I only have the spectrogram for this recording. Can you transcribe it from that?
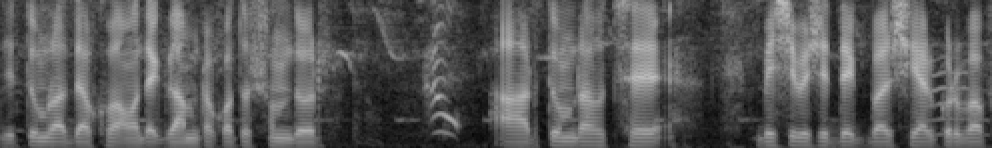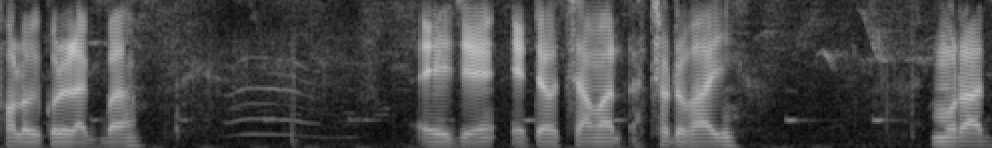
যে তোমরা দেখো আমাদের গ্রামটা কত সুন্দর। আর তোমরা হচ্ছে বেশি বেশি দেখবা শেয়ার করবা ফলো করে রাখবা। এই যে এটা হচ্ছে আমার ছোট ভাই মুরাদ।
